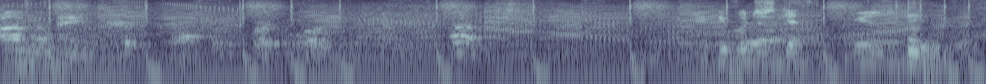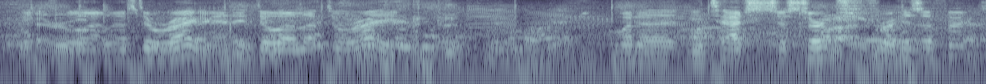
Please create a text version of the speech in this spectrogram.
I'm the main. People just get, you know, they throw that left and right, man. They throw that left and right. I'm gonna detach to search for his effect.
